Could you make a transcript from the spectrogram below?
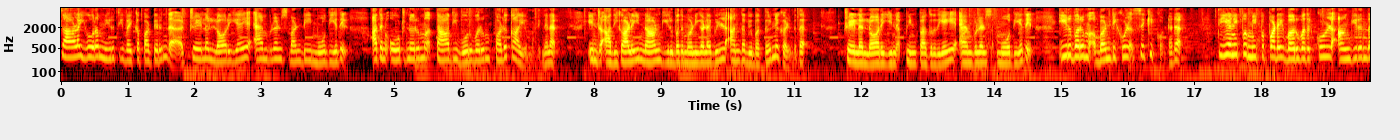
சாலையோரம் நிறுத்தி வைக்கப்பட்டிருந்த ட்ரெய்லர் லாரியை ஆம்புலன்ஸ் வண்டி மோதியதில் அதன் ஓட்டுநரும் தாதி ஒருவரும் படுகாயமடைந்தனர். இன்று அதிகாலை நான்கு இருபது மணியளவில் அந்த விபத்து நிகழ்ந்தது. ட்ரெய்லர் லாரியின் பின்பகுதியை ஆம்புலன்ஸ் மோதியதில் இருவரும் வண்டிக்குள் சிக்கிக் கொண்டனர். தீயணைப்பு மீட்பு படை வருவதற்குள் அங்கிருந்த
